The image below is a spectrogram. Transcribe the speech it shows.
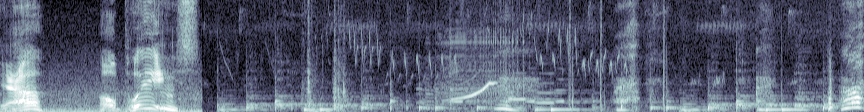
yeah? Oh, please. Huh?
